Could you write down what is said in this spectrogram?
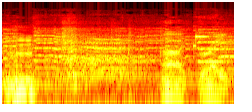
Mm. Ah, great.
